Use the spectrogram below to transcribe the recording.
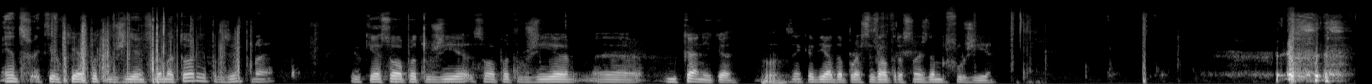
entre aquilo que é a patologia inflamatória, por exemplo, é? e o que é só a patologia, só a patologia uh, mecânica desencadeada por estas alterações da morfologia.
